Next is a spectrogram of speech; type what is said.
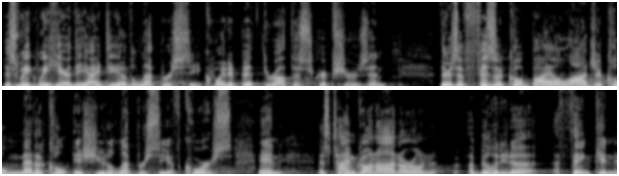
This week we hear the idea of leprosy quite a bit throughout the scriptures, and there's a physical, biological, medical issue to leprosy, of course. And as time gone on, our own ability to think and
